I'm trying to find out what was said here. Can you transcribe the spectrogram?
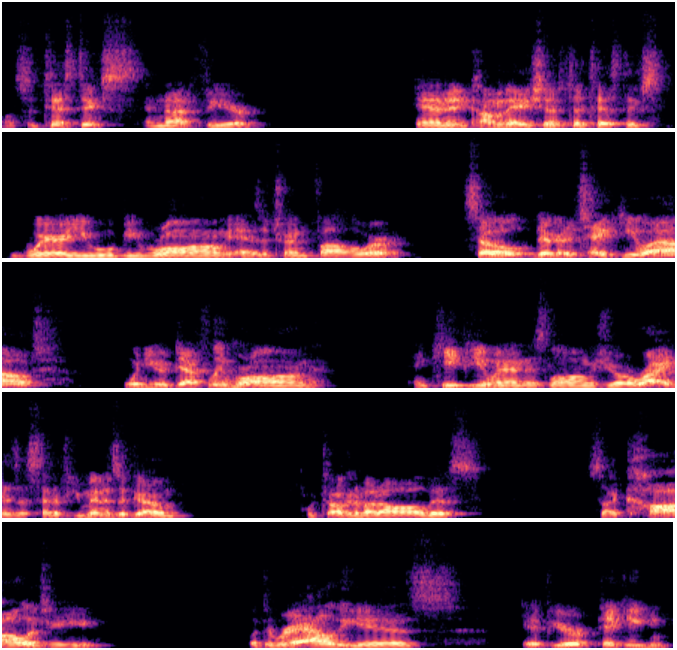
on statistics and not fear and a combination of statistics where you will be wrong as a trend follower. So they're going to take you out when you're definitely wrong and keep you in as long as you're right. As I said a few minutes ago, we're talking about all this psychology, but the reality is if you're picking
